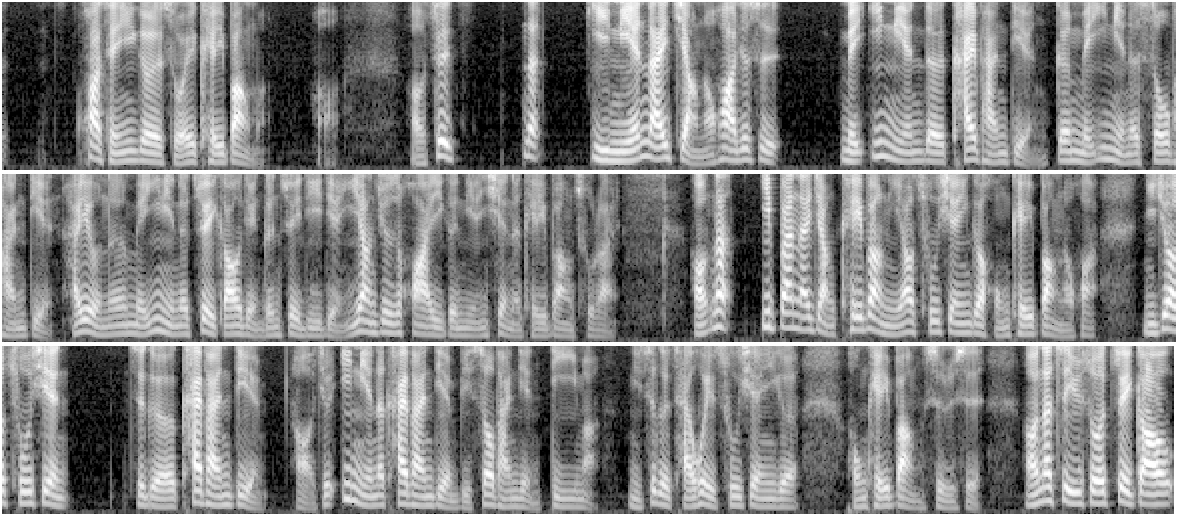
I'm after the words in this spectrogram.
画成一个所谓 K 棒嘛，好，好，所以那以年来讲的话，就是每一年的开盘点跟每一年的收盘点，还有呢每一年的最高点跟最低点一样，就是画一个年线的 K 棒出来。好，那一般来讲，K 棒你要出现一个红 K 棒的话，你就要出现这个开盘点，好，就一年的开盘点比收盘点低嘛，你这个才会出现一个红 K 棒，是不是？好，那至于说最高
